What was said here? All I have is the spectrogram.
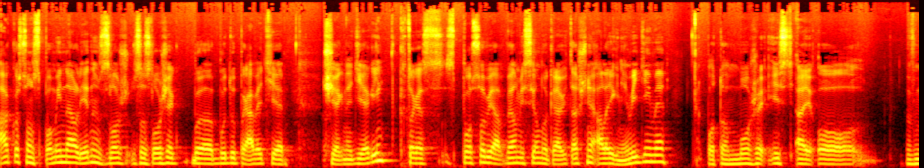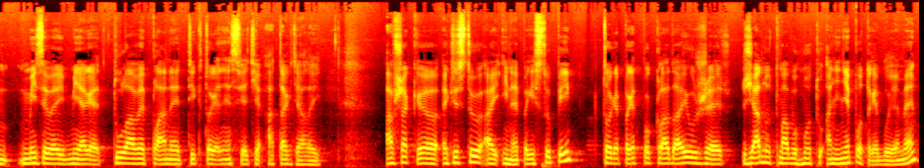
Ako som spomínal, jednou zo zložiek budú práve tie čierne diery, ktoré spôsobia veľmi silnú gravitačne, ale ich nevidíme. Potom môže ísť aj o v mizivej miere tulavé planéty, ktoré nesvietia a tak ďalej. Avšak e, existujú aj iné prístupy, ktoré predpokladajú, že žiadnu tmavú hmotu ani nepotrebujeme,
